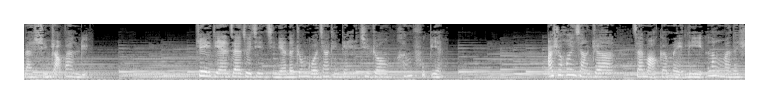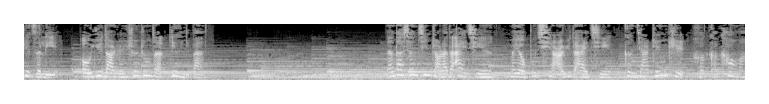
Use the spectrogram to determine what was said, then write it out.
来寻找伴侣。这一点在最近几年的中国家庭电视剧中很普遍，而是幻想着在某个美丽浪漫的日子里偶遇到人生中的另一半。难道相亲找来的爱情没有不期而遇的爱情更加真挚和可靠吗？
